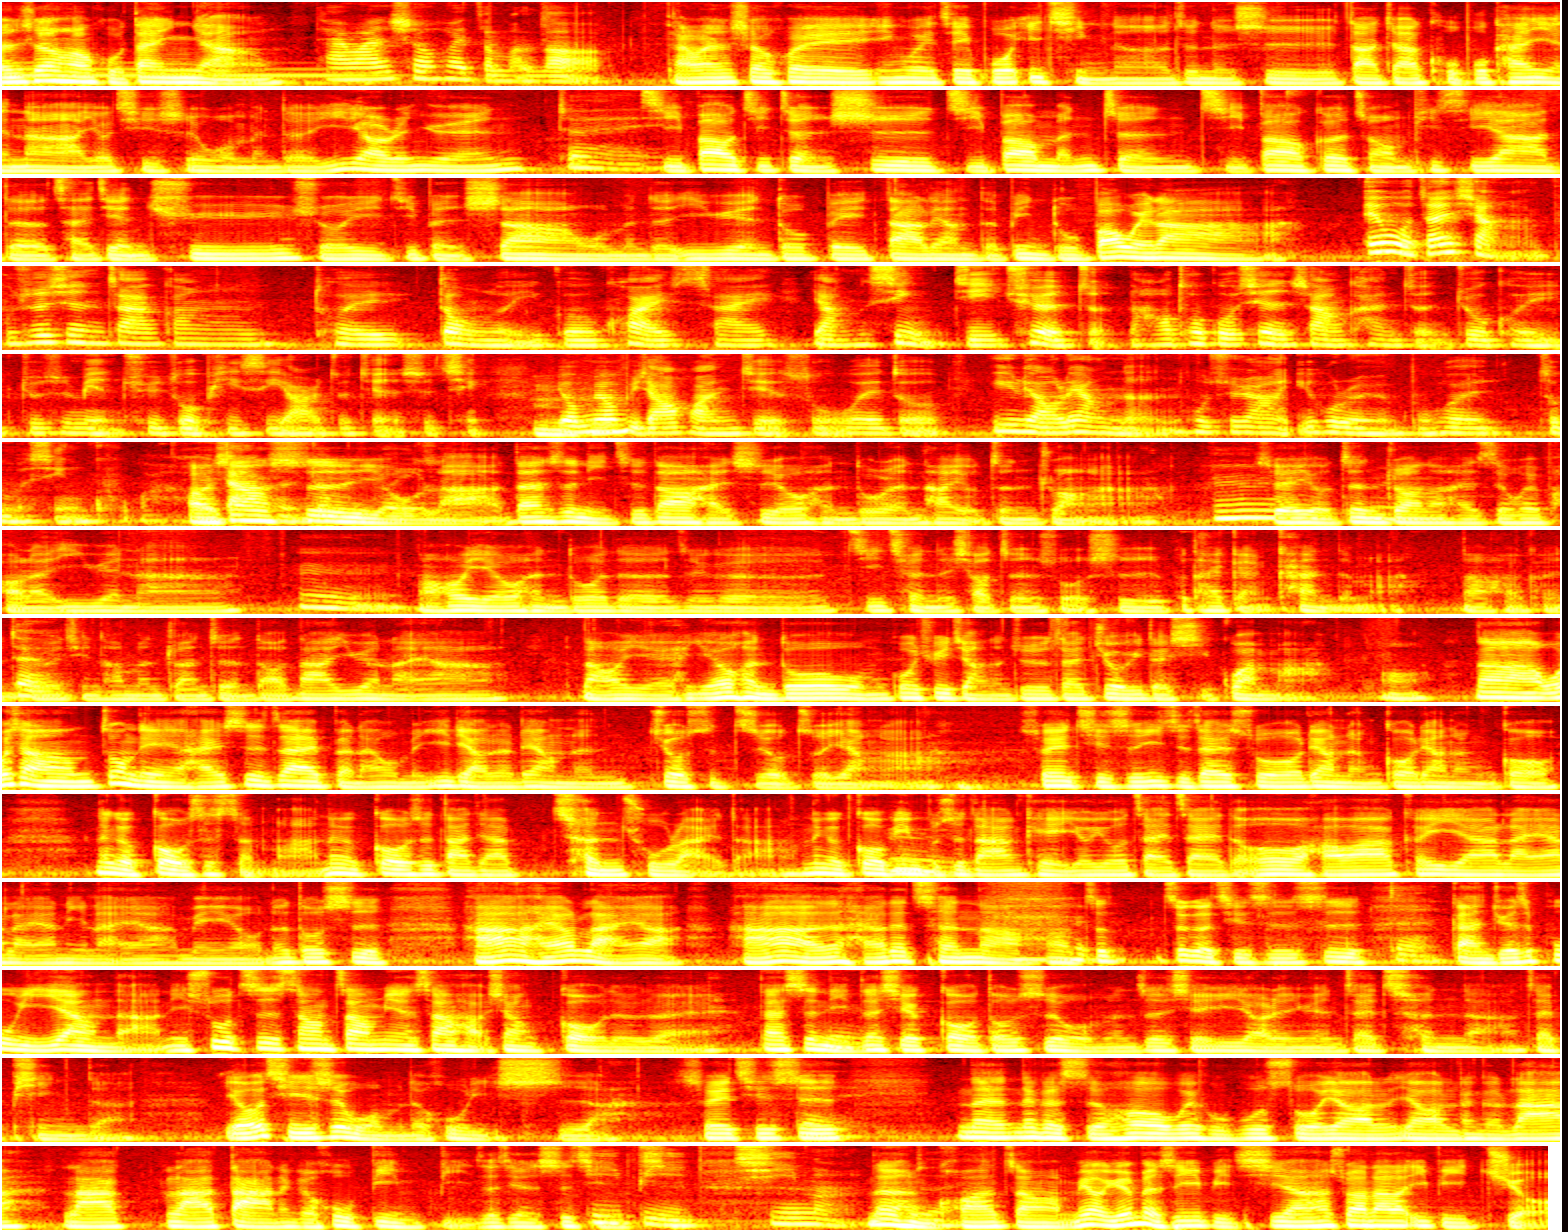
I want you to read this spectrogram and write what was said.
人生好苦，但阴阳。台湾社会怎么了？台湾社会因为这波疫情呢，真的是大家苦不堪言呐、啊，尤其是我们的医疗人员，对，挤爆急诊室，挤爆门诊，挤爆各种 PCR 的裁剪区，所以基本上我们的医院都被大量的病毒包围啦。哎，我在想啊，不是现在刚推动了一个快筛阳性及确诊，然后透过线上看诊就可以，就是免去做 PCR 这件事情，嗯、有没有比较缓解所谓的医疗量能，或是让医护人员不会这么辛苦啊？好像是有啦，但是你知道，还是有很多人他有症状啊，嗯，所以有症状呢，还是会跑来医院啊。嗯，然后也有很多的这个基层的小诊所是不太敢看的嘛，然后可能就会请他们转诊到大医院来啊。然后也也有很多我们过去讲的就是在就医的习惯嘛。哦，那我想重点也还是在本来我们医疗的量能就是只有这样啊，所以其实一直在说量能够，量能够。那个够是什么？那个够是大家撑出来的啊。那个够并不是大家可以悠悠哉哉的、哦，好啊，可以啊，来呀、啊，来呀、啊，你来呀、啊，没有，那都是啊，还要来啊，啊，还要再撑啊，啊，这这个其实是感觉是不一样的啊。你数字上账面上好像够，对不对？但是你这些够都是我们这些医疗人员在撑的、啊，在拼的，尤其是我们的护理师啊。所以其实。那那个时候，卫福部说要要那个拉拉拉大那个护病比这件事情，一比七嘛，那很夸张啊！没有，原本是一比七啊，他说要拉到一比九。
